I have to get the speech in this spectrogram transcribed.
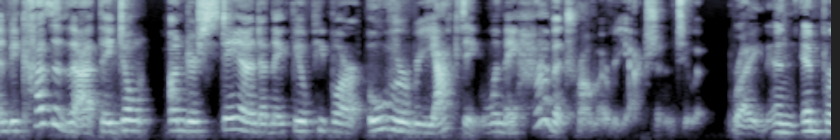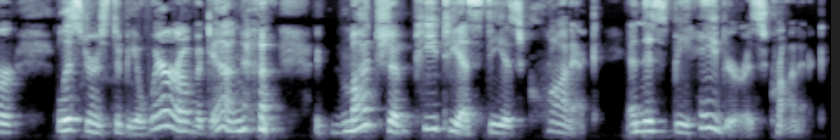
And because of that, they don't understand and they feel people are overreacting when they have a trauma reaction to it. Right. And, and for listeners to be aware of, again, much of PTSD is chronic and this behavior is chronic.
